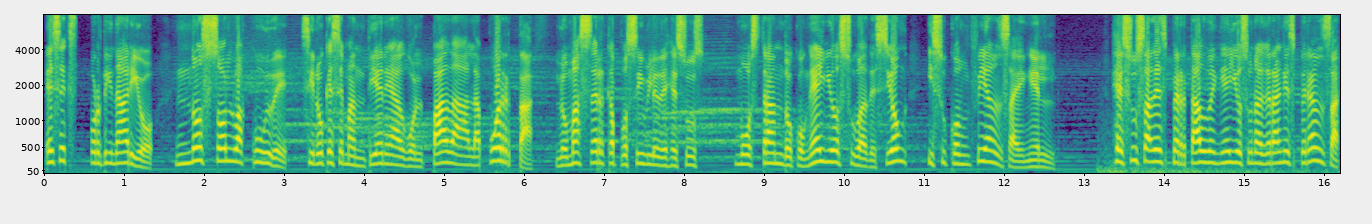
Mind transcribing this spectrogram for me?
es extraordinario. No solo acude, sino que se mantiene agolpada a la puerta, lo más cerca posible de Jesús, mostrando con ello su adhesión y su confianza en Él. Jesús ha despertado en ellos una gran esperanza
